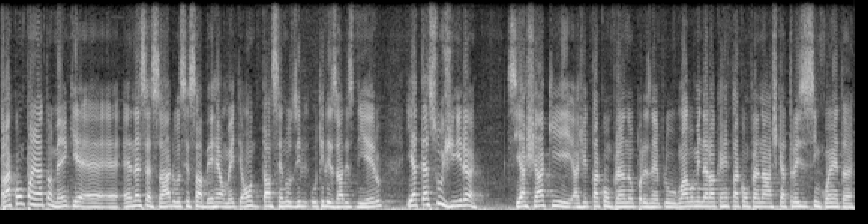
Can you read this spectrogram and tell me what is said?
para acompanhar também que é, é, é necessário você saber realmente onde está sendo utilizado esse dinheiro e até sugira se achar que a gente está comprando, por exemplo, um água mineral que a gente está comprando, acho que a R$ 3,50,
